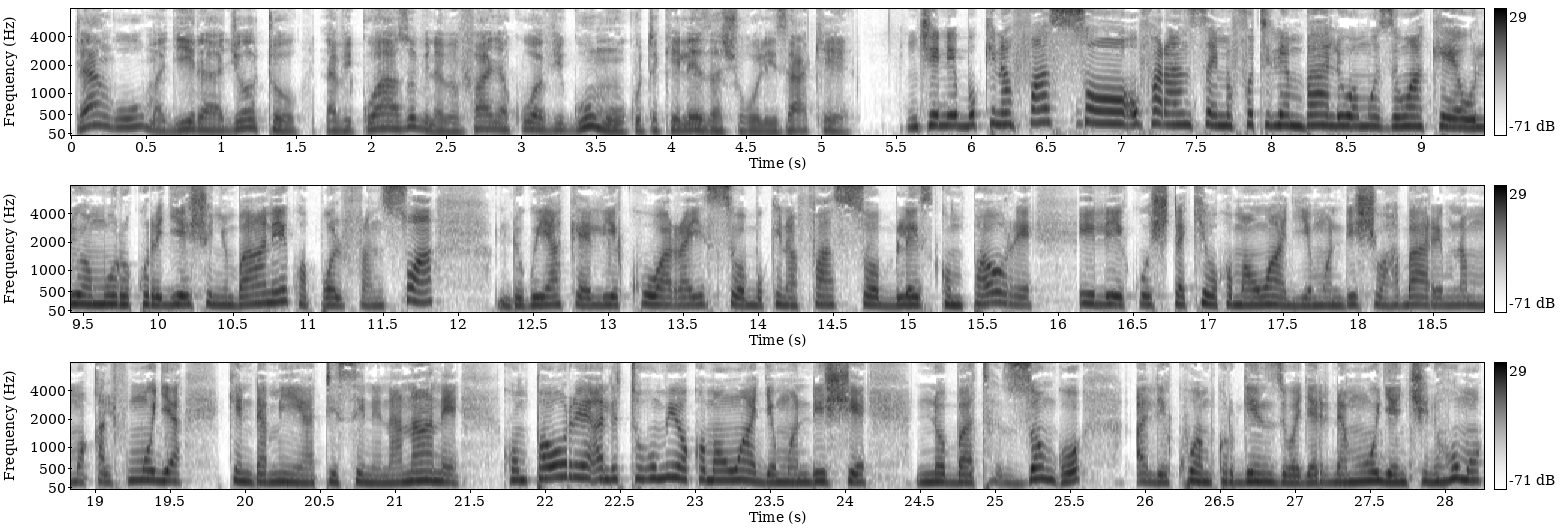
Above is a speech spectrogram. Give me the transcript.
tangu majira ya joto na vikwazo vinavyofanya kuwa vigumu kutekeleza shughuli zake. Nchini Burkina Faso, Ufaransa imefutilia mbali uamuzi wake ulioamuru kurejeshwa nyumbani kwa Paul Francois, ndugu yake aliyekuwa rais wa Burkina Faso Blaise Compaore, ili kushtakiwa kwa mauaji ya mwandishi wa habari mnamo mwaka 1998. Compaore alituhumiwa kwa mauaji ya mwandishi Nobert Zongo aliyekuwa mkurugenzi wa jarida moja nchini humo,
